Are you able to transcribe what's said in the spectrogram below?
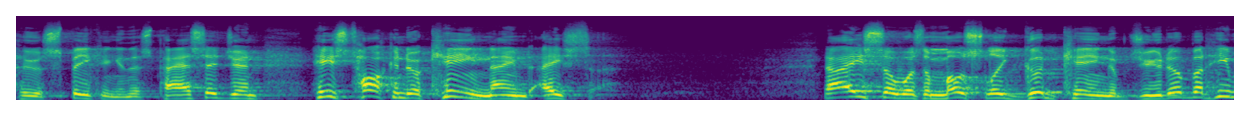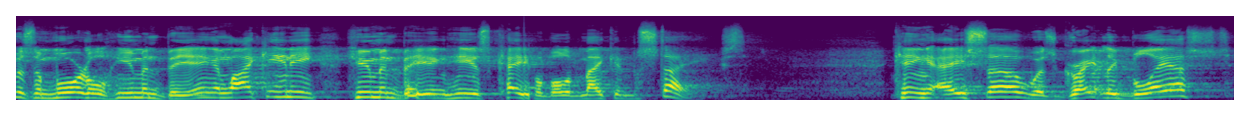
who is speaking in this passage, and he's talking to a king named Asa. Now, Asa was a mostly good king of Judah, but he was a mortal human being, and like any human being, he is capable of making mistakes. King Asa was greatly blessed.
